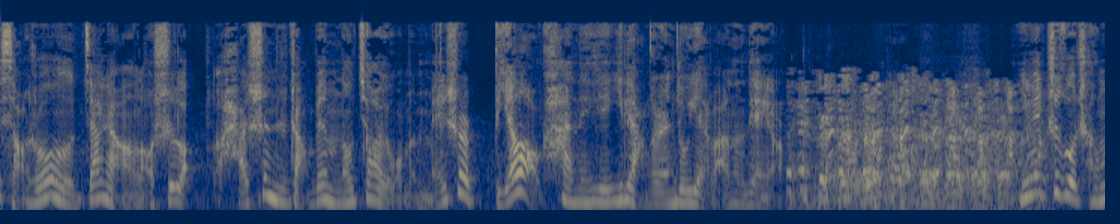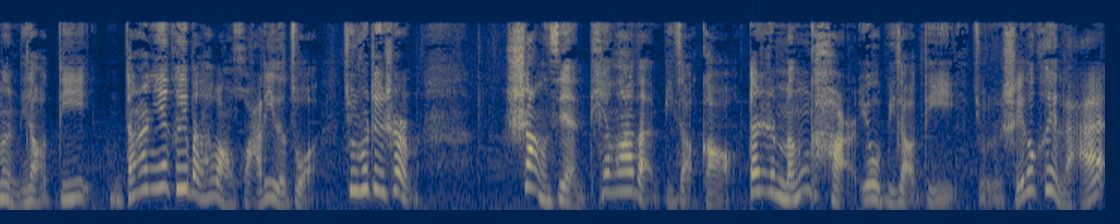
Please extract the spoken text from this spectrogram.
小时候，家长、老师、老还甚至长辈们都教育我们，没事儿别老看那些一两个人就演完的电影，因为制作成本比较低。当然，你也可以把它往华丽的做，就是说这事儿上限天花板比较高，但是门槛儿又比较低，就是谁都可以来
